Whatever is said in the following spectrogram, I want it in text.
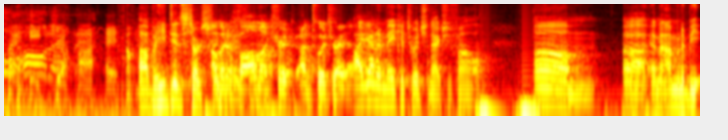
Oh my god! Uh, but he did start I'm gonna follow him on, Twitch on Twitch right now. I gotta make a Twitch and actually follow him. Um, uh, and I'm gonna be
